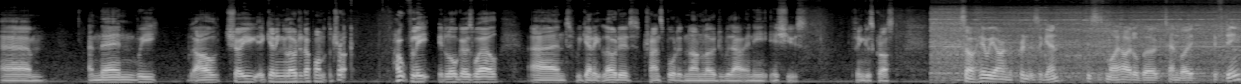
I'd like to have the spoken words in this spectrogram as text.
Um, and then we, I'll show you it getting loaded up onto the truck. Hopefully it all goes well and we get it loaded, transported and unloaded without any issues. Fingers crossed. So here we are in the printers again. This is my Heidelberg 10 by 15.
